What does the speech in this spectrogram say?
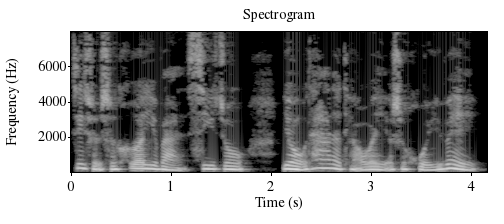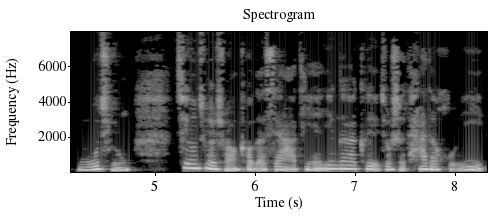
即使是喝一碗稀粥。有它的调味也是回味无穷，清脆爽口的夏天应该可以就是它的回忆。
